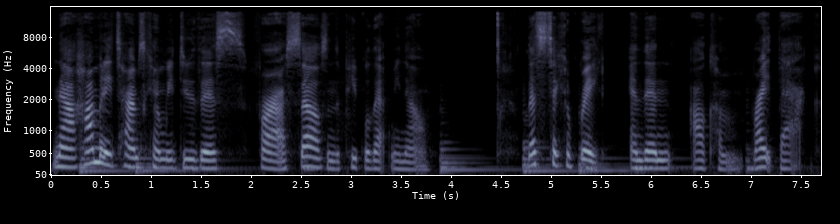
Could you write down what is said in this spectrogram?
Now, how many times can we do this for ourselves and the people that we know? Let's take a break and then I'll come right back.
